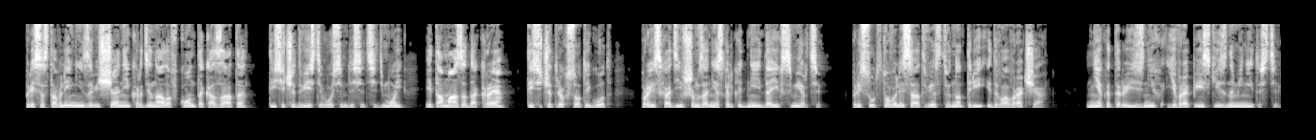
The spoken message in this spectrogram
При составлении завещаний кардиналов Конта Казата 1287 и Томазо Дакре 1300 год, происходившем за несколько дней до их смерти, Присутствовали, соответственно, три и два врача. Некоторые из них – европейские знаменитости,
